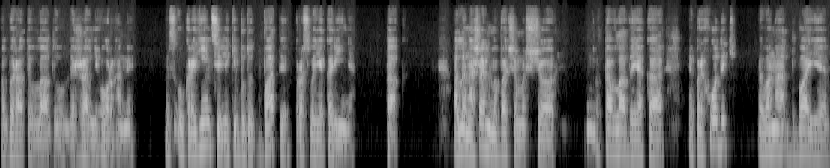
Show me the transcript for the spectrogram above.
обирати владу в державні органи з українців, які будуть дбати про своє коріння, так. Але, на жаль, ми бачимо, що та влада, яка приходить, вона дбає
